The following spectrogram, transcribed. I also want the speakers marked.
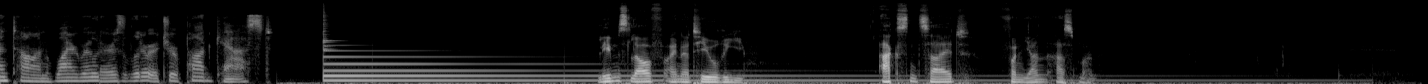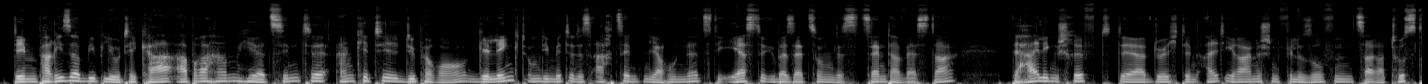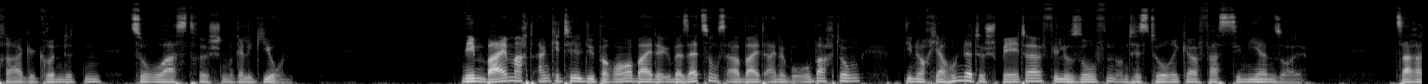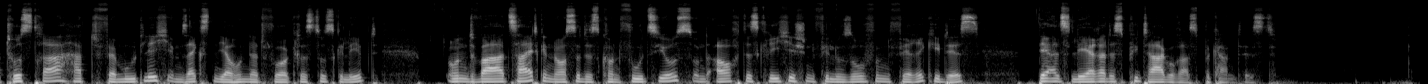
Speaker 1: Anton Weiroder's Literature Podcast.
Speaker 2: Lebenslauf einer Theorie. Achsenzeit von Jan Assmann. Dem Pariser Bibliothekar Abraham Hyacinthe Anquetil Duperron gelingt um die Mitte des 18. Jahrhunderts die erste Übersetzung des Zentavesta, der Heiligen Schrift der durch den altiranischen Philosophen Zarathustra gegründeten zoroastrischen Religion. Nebenbei macht Anquetil Duperron bei der Übersetzungsarbeit eine Beobachtung, die noch Jahrhunderte später Philosophen und Historiker faszinieren soll. Zarathustra hat vermutlich im 6. Jahrhundert vor Christus gelebt und war Zeitgenosse des Konfuzius und auch des griechischen Philosophen Pherikides, der als Lehrer des Pythagoras bekannt ist.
